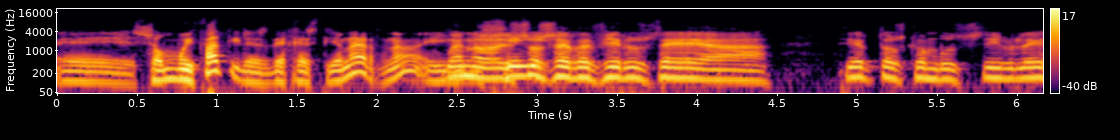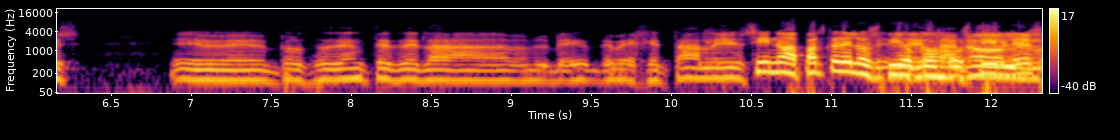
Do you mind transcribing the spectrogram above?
eh, son muy fáciles de gestionar, ¿no? Y, bueno, sí, eso se refiere usted a ciertos combustibles eh, procedentes de, la, de, vegetales. Sí, no, aparte de los biocombustibles.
